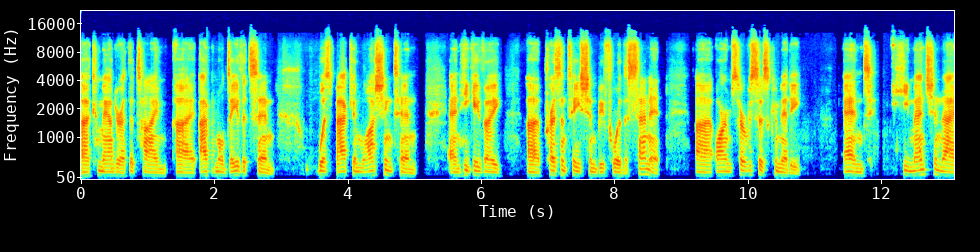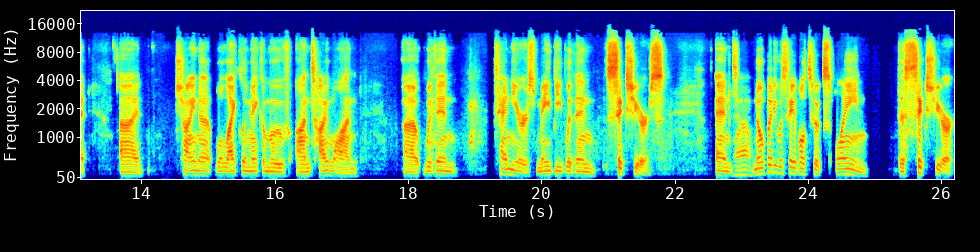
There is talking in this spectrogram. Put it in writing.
uh, commander at the time, uh, Admiral Davidson, was back in Washington, and he gave a, a presentation before the Senate uh, Armed Services Committee, and he mentioned that uh, China will likely make a move on Taiwan within 10 years, maybe within six years. And wow. nobody was able to explain the six year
